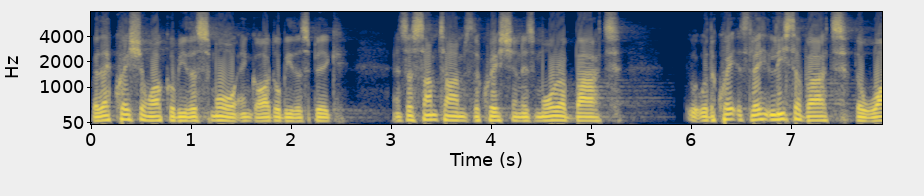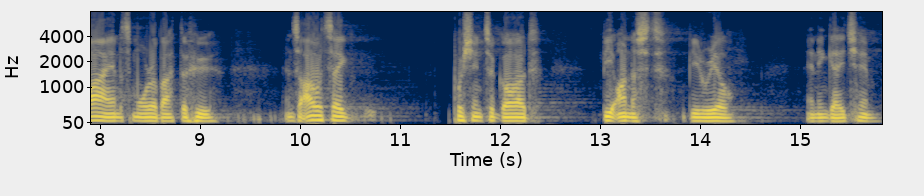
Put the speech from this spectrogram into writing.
But that question mark will be this small and God will be this big. And so sometimes the question is more about, well, the, it's least about the why and it's more about the who. And so I would say push into God, be honest, be real, and engage Him.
